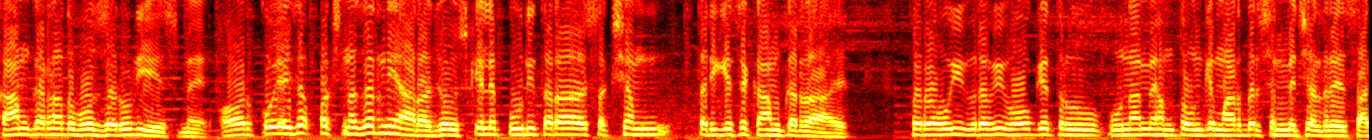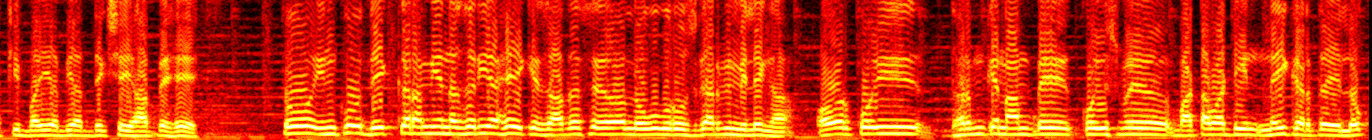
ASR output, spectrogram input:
काम करना तो बहुत ज़रूरी है इसमें। और कोई ऐसा पक्ष नज़र नहीं आ रहा जो उसके लिए पूरी तरह सक्षम तरीके से काम कर रहा है। तो रवि रवि भाव के थ्रू पूना में हम तो उनके मार्गदर्शन में चल रहे हैं। साकिब भाई अभी अध्यक्ष यहाँ पे है। तो इनको देखकर हम ये नज़रिया है कि ज़्यादा से ज़्यादा लोगों को रोज़गार भी मिलेगा। और कोई धर्म के नाम पे कोई उसमें बाटा बाटी नहीं करते ये लोग।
